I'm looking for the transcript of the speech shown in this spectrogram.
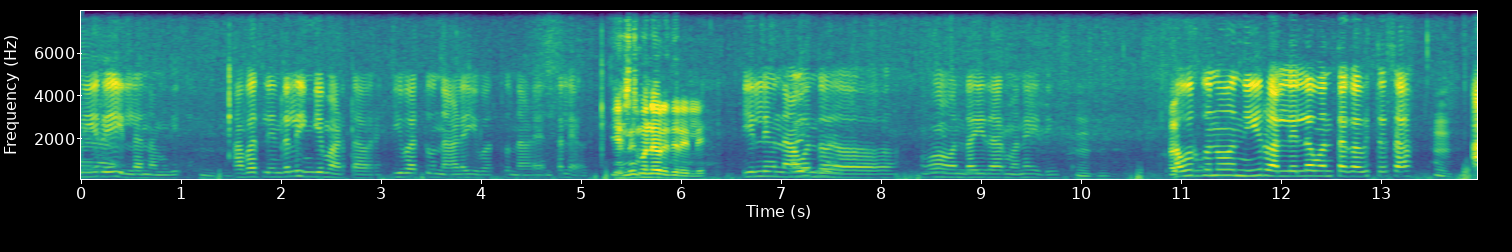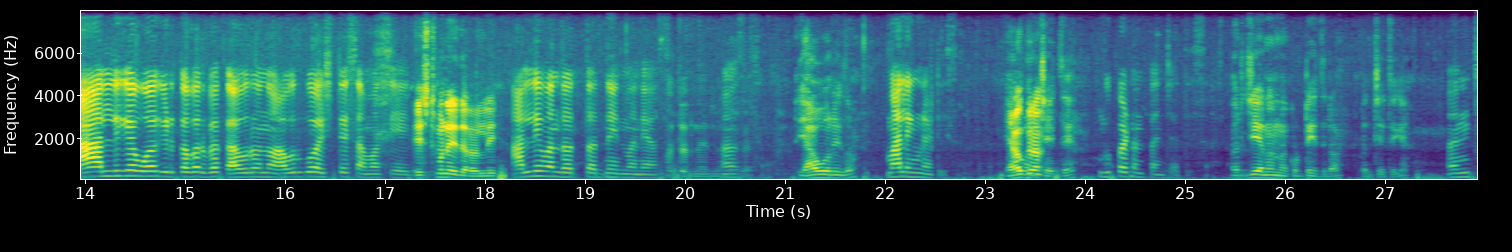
ನೀರೇ ಇಲ್ಲ ನಮ್ಗೆ. ಅವತ್ಲಿಂದಲೂ ಹಿಂಗೆ ಮಾಡ್ತಾವ್ರೆ. ಇವತ್ತು ನಾಳೆ ಇವತ್ತು ನಾಳೆ ಅಂತಲೇ ಅವ್ರು. ಎಷ್ಟು ಮನೆಯವರು ಇದ್ದೀರಾ ಇಲ್ಲಿ? ಇಲ್ಲಿ ನಾವೊಂದು ಒಂದ್ ಐದಾರು ಮನೆ ಇದೀವಿ ಸರ್ ಹ್ಮ್ ಹ್ಮ್. ಅವ್ರಿಗೂ ನೀರು ಅಲ್ಲೆಲ್ಲ ಒಂದ್ ತಗೋವಿತ್ತು ಸಹ ಹ್ಮ್. ಅಲ್ಲಿಗೆ ಹೋಗಿ ಹಿಡ್ಕೊ ಬರ್ಬೇಕು. ಅವ್ರು ಅವ್ರಿಗೂ ಅಷ್ಟೇ ಸಮಸ್ಯೆ ಇದೆ. ಎಷ್ಟು ಮನೆ ಇದಾರೆ ಅಲ್ಲಿ? ಅಲ್ಲಿ ಒಂದ್ ಹತ್ತು ಹದಿನೈದು ಮನೆ ಅಷ್ಟೇ. ಹತ್ತು ಹದಿನೈದು ಮನೆ. ಸರ್. ಯಾವ ಊರಿದು? ಮಾಲಿಂಗ್ ನಟಿ ಸರ್. ಯಾವ ಗ್ರಾಮ ಪಂಚಾಯತಿ? ಗುಪ್ಪಟ್ಟಣ ಪಂಚಾಯತಿ ಸರ್. ಅರ್ಜಿ ಏನನ್ನ ಕೊಟ್ಟಿದ್ದೀರಾ ಪಂಚಾಯತಿಗೆ? ಹಂಚ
